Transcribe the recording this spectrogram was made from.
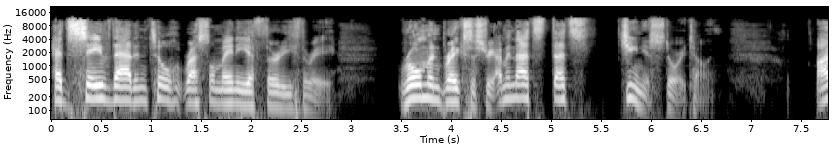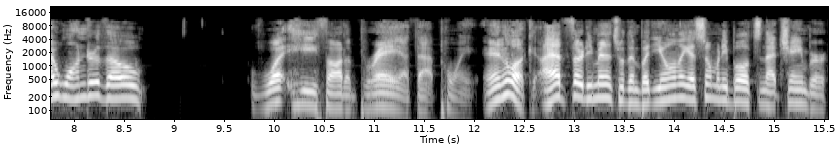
had saved that until WrestleMania 33? Roman breaks the streak. I mean, that's that's genius storytelling. I wonder though what he thought of Bray at that point. And look, I had 30 minutes with him, but you only get so many bullets in that chamber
